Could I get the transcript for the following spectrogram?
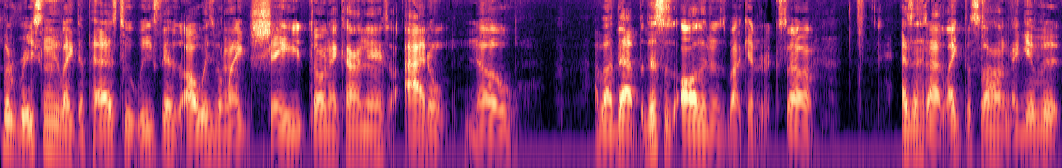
but recently, like the past two weeks, there's always been like shade thrown at Kanye, so I don't know about that. But this is all the news about Kendrick, so as I said, I like the song. I give it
